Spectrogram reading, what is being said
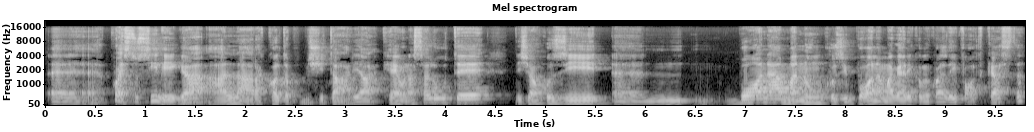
Eh, questo si lega alla raccolta pubblicitaria, che è una salute, diciamo così, eh, buona ma non così buona magari come quella dei podcast.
